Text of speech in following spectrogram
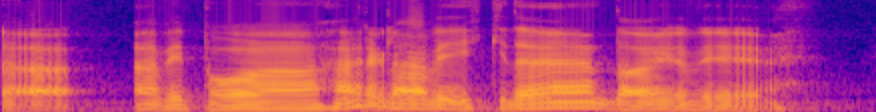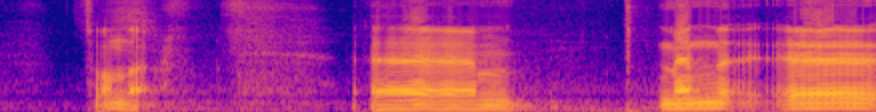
Eh, Er vi på her, eller er vi ikke det? Da gjør vi sånn, da. Eh, men eh,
